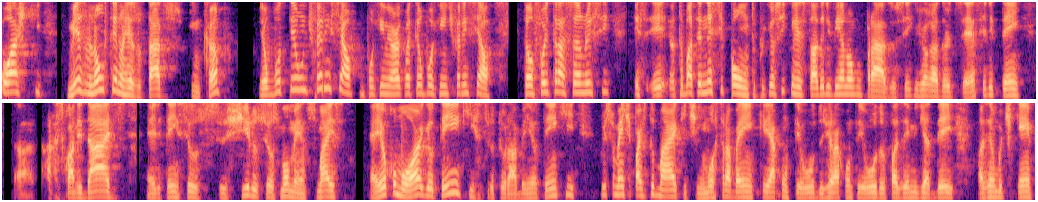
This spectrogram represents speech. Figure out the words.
eu acho que, mesmo não tendo resultados em campo, eu vou ter um diferencial, um pouquinho maior que vai ter um pouquinho de diferencial. Então foi traçando esse, esse, eu tô batendo nesse ponto, porque eu sei que o resultado ele vem a longo prazo. Eu sei que o jogador de CS ele tem as qualidades, ele tem seus, seus estilos, seus momentos, mas É, eu, como org, eu tenho que estruturar bem, eu tenho que, principalmente a parte do marketing, mostrar bem, criar conteúdo, gerar conteúdo, fazer media day, fazer um bootcamp,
